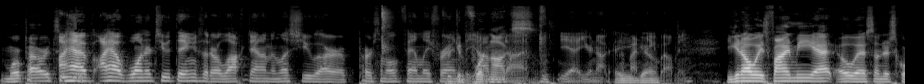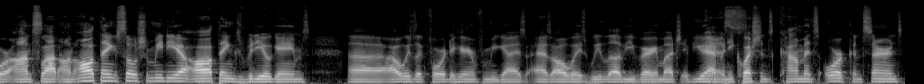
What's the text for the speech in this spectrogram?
more power to I you. have I have one or two things that are locked down unless you are a personal family friend. Freaking Fort I'm Knox. not. Yeah, you're not There gonna you find go. anything about me. You can always find me at os underscore onslaught on all things social media, all things video games. Uh, I always look forward to hearing from you guys. As always, we love you very much. If you have Yes. any questions, comments, or concerns,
